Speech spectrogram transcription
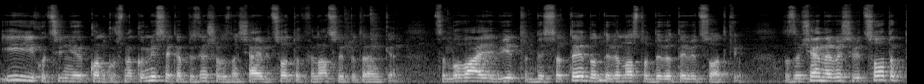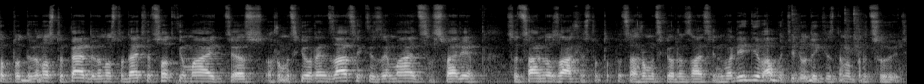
і їх оцінює конкурсна комісія, яка пізніше визначає відсоток фінансової підтримки. Це буває від 10 до 99%. Зазвичай найвищий відсоток, тобто 95-99% мають е, громадські організації, які займаються в сфері соціального захисту, тобто це громадські організації інвалідів або ті люди, які з ними працюють.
